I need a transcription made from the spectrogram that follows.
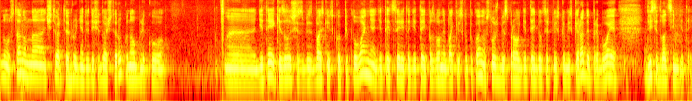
Ну, станом на 4 грудня 2024 року на обліку е, дітей, які залишились без батьківського піклування, дітей сирі та дітей, позбавлених батьківського піклування, в службі справах дітей Білоцерківської міської ради перебуває 227 дітей.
